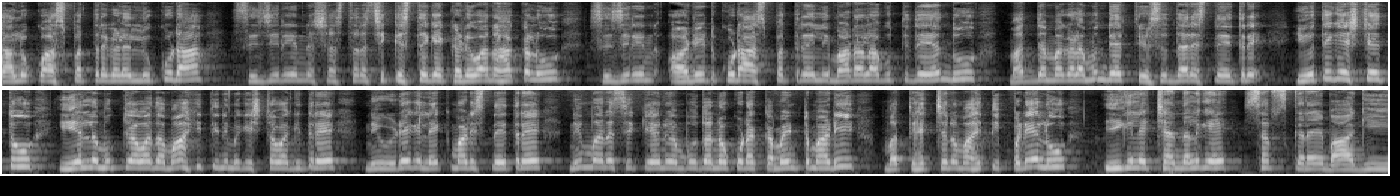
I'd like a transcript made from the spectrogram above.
ತಾಲೂಕು ಆಸ್ಪತ್ರೆಗಳಲ್ಲೂ ಕೂಡ ಸಿಜಿರಿಯನ್ ಶಸ್ತ್ರಚಿಕಿತ್ಸೆಗೆ ಕಡಿವಾಣ ಹಾಕಲು ಸಿಜಿರಿನ್ ಆಡಿಟ್ ಕೂಡ ಆಸ್ಪತ್ರೆಯಲ್ಲಿ ಮಾಡಲಾಗುತ್ತಿದೆ ಎಂದು ಮಾಧ್ಯಮಗಳ ಮುಂದೆ ತಿಳಿಸಿದ್ದಾರೆ ಸ್ನೇಹಿತರೆ. ಇವತ್ತಿಗೆ ಎಷ್ಟೇ ಇತ್ತು. ಈ ಎಲ್ಲ ಮುಖ್ಯವಾದ ಮಾಹಿತಿ ನಿಮಗೆ ಇಷ್ಟವಾಗಿದ್ದರೆ ನೀವು ವಿಡಿಯೋಗೆ ಲೈಕ್ ಮಾಡಿ ಸ್ನೇಹಿತರೆ. ನಿಮ್ಮ ಅನಿಸಿಕೆ ಏನು ಎಂಬುದನ್ನು ಕೂಡ ಕಮೆಂಟ್ ಮಾಡಿ ಮತ್ತು ಹೆಚ್ಚಿನ ಮಾಹಿತಿ ಪಡೆಯಲು ಈಗಲೇ ಚಾನಲ್ಗೆ ಸಬ್ಸ್ಕ್ರೈಬ್ ಆಗಿ.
